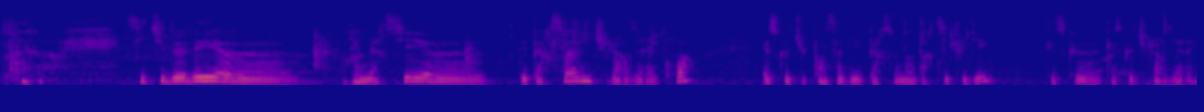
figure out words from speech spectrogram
si tu devais euh, remercier euh, des personnes, tu leur dirais quoi? Est-ce que tu penses à des personnes en particulier? Qu'est-ce que Qu'est-ce que tu leur dirais?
